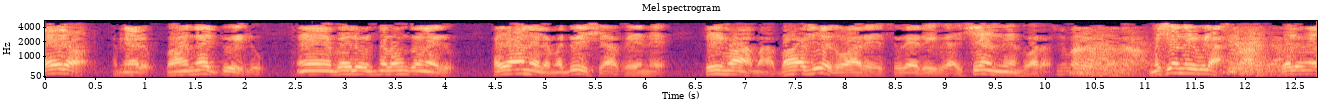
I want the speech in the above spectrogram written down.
အဲ့တော့ခင်ဗျားတို့ဘာနဲ့တွေ့လို့အဲဘယ်လိုနှလုံးသွင်းလိုက်လို့ဘုရားနဲ့လည်းမတွေ့ရှာပဲနဲ့ဒီမှမှာဘာဖြစ်သွားတယ်ဆိုတဲ့အိဗယ်ရှင်းလင်းသွားတာရှင်းပါလားဗျာမရှင်းသေးဘူးလားဘယ်လိုလဲ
